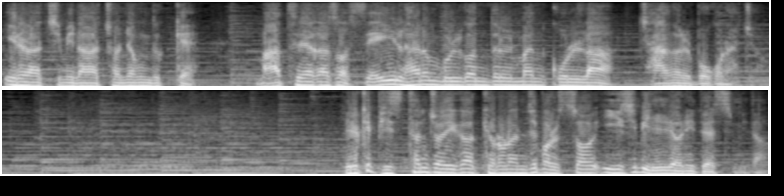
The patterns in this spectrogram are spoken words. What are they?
이른 아침이나 저녁 늦게 마트에 가서 세일하는 물건들만 골라 장을 보곤 하죠. 이렇게 비슷한 저희가 결혼한 지 벌써 21년이 됐습니다.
